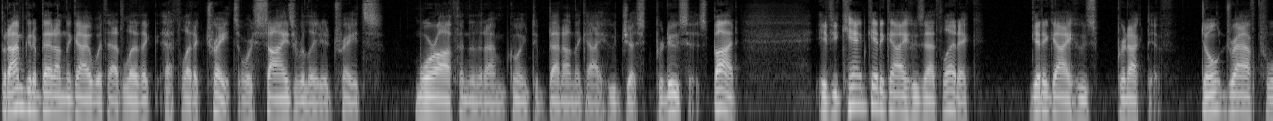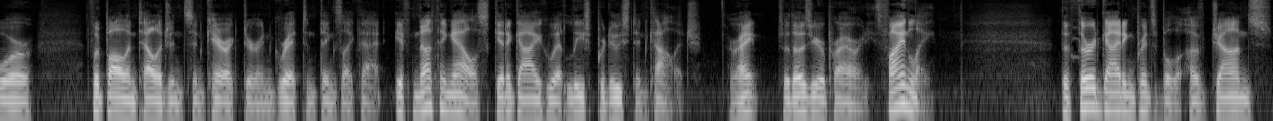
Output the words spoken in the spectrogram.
But I'm going to bet on the guy with athletic athletic traits or size related traits more often than I'm going to bet on the guy who just produces. But if you can't get a guy who's athletic, Get a guy who's productive. Don't draft for football intelligence and character and grit and things like that. If nothing else, get a guy who at least produced in college. All right? So those are your priorities. Finally, the third guiding principle of John's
